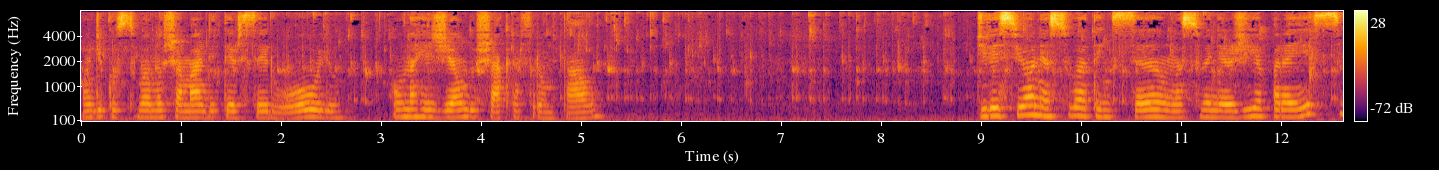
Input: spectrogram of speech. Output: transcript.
onde costumamos chamar de terceiro olho, ou na região do chakra frontal. Direcione a sua atenção, a sua energia para esse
